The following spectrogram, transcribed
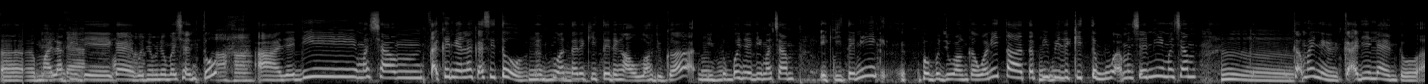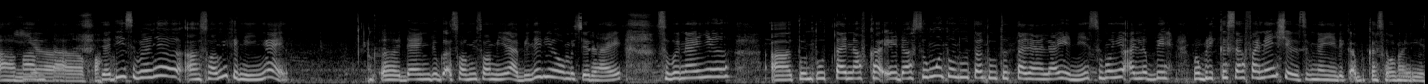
uh, malah fide kan benda-benda macam tu uh, jadi macam tak kenalah kat situ mm-hmm. tentu antara kita dengan Allah juga mm-hmm. itu pun jadi macam eh kita ni pemperjuangkan wanita tapi mm-hmm. bila kita buat macam ni macam mm. kat mana keadilan tu uh, faham ya, tak faham. jadi sebenarnya uh, suami kena ingat Uh, dan juga suami-suami lah bila dia orang bercerai sebenarnya uh, tuntutan nafkah edah semua tuntutan-tuntutan yang lain ni semuanya lebih memberi kesan financial sebenarnya dekat bekas suami.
